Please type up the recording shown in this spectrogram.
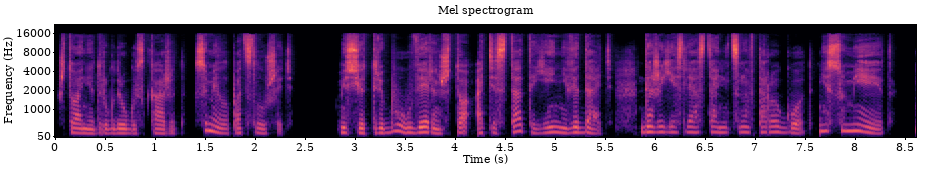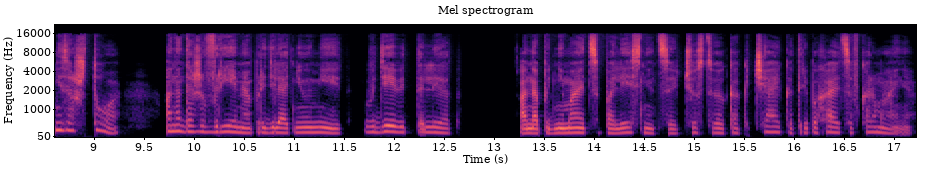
что они друг другу скажут, сумела подслушать. Месье Требу уверен, что аттестата ей не видать, даже если останется на второй год. Не сумеет. Ни за что. Она даже время определять не умеет. В девять-то лет. Она поднимается по лестнице, чувствуя, как чайка трепыхается в кармане.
